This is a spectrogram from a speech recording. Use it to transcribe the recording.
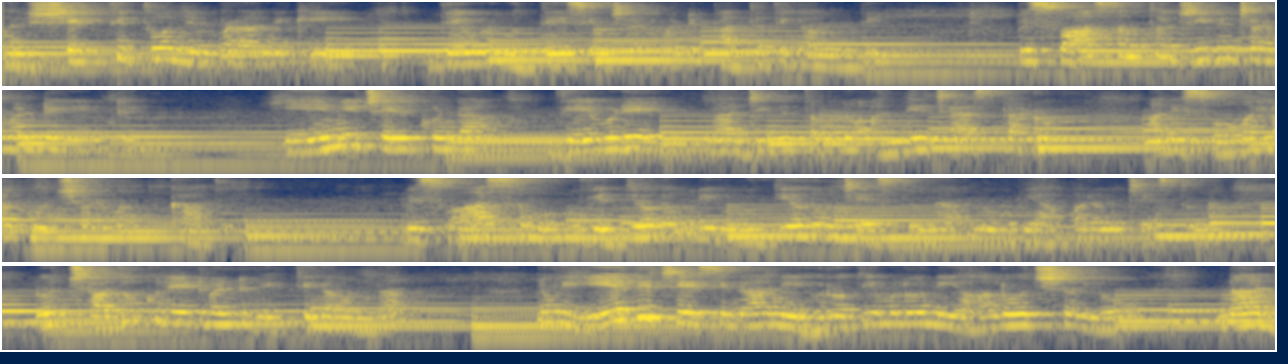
మరి శక్తితో నింపడానికి దేవుడు ఉద్దేశించినటువంటి పద్ధతిగా ఉంది. విశ్వాసంతో జీవించడం అంటే ఏంటి? ఏమీ చేయకుండా దేవుడే నా జీవితంలో అన్నీ చేస్తాడు అని సోమర్లా కూర్చోవడం కాదు. విశ్వాసము ఉద్యోగం నీవు ఉద్యోగం చేస్తున్నా నువ్వు వ్యాపారం చేస్తున్నా నువ్వు చదువుకునేటువంటి వ్యక్తిగా ఉన్నా నువ్వు ఏది చేసినా నీ హృదయంలో నీ ఆలోచనలో నా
